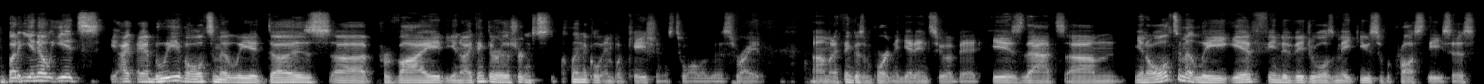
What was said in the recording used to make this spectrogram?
but you know, it's I, I believe ultimately it does uh, provide. You know, I think there are certain clinical implications to all of this, right? Um, and I think is important to get into a bit is that um, you know ultimately if individuals make use of a prosthesis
